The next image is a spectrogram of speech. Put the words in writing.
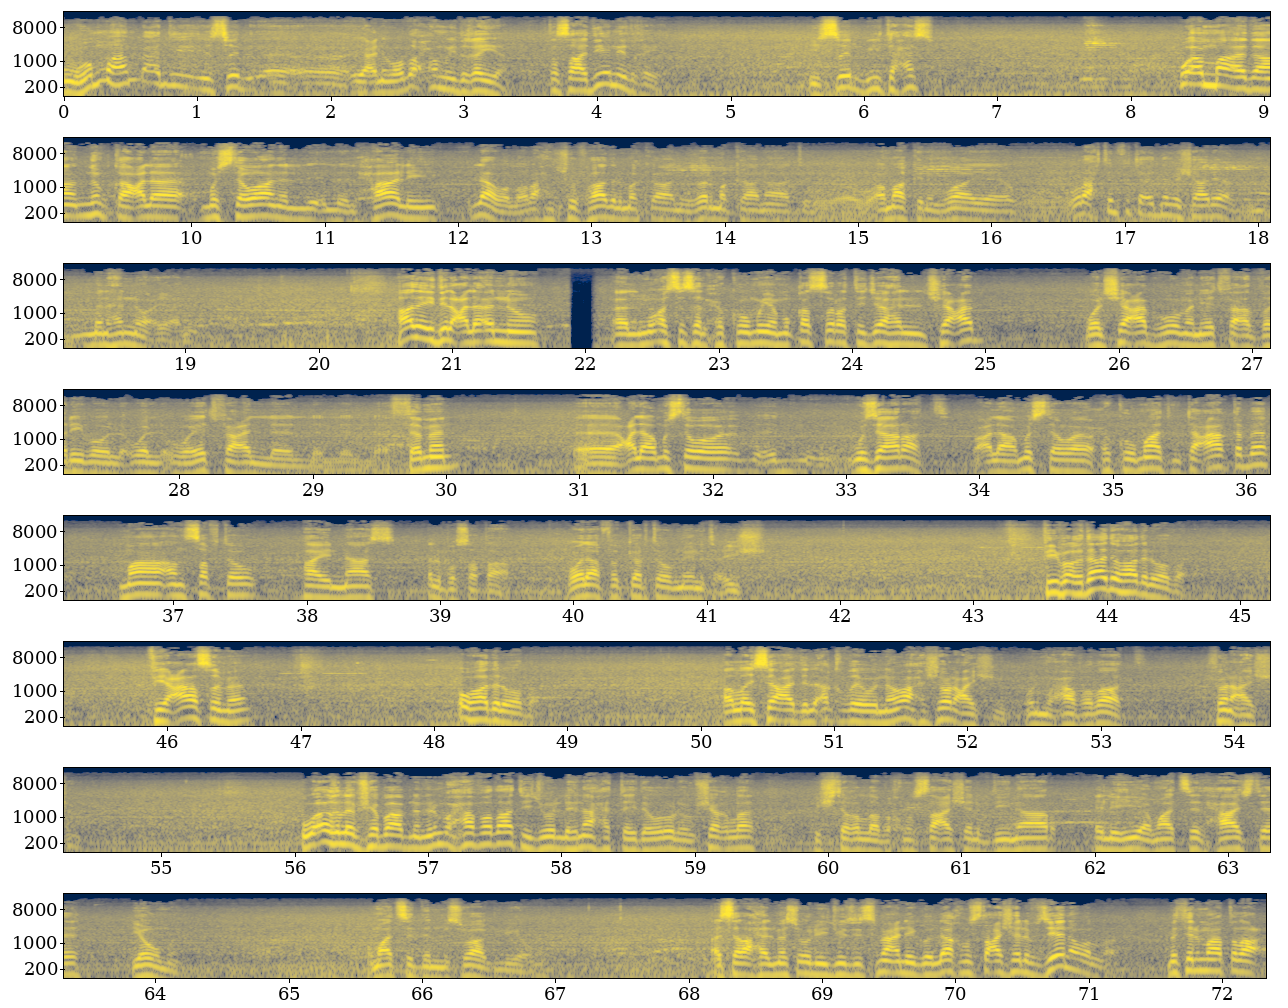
وهم هم بعد يصير آه، يعني وضعهم يتغير اقتصاديا يتغير. يصير به تحسن. وأما إذا نبقى على مستوانا الحالي لا والله راح نشوف هذا المكان وغير مكانات وأماكن هواية وراح تنفتح عندنا مشاريع من هالنوع يعني. هذا يدل على أنه المؤسسة الحكومية مقصرة تجاه الشعب. والشعب هو من يدفع الضريبة ويدفع الثمن آه، على مستوى وزارات وعلى مستوى حكومات متعاقبة ما أنصفتوا هاي الناس البسطاء ولا فكرتوا منين تعيش. في بغداد وهذا الوضع في عاصمة وهذا الوضع. الله يساعد الأقضية والنواحي شلون عايشين؟ والمحافظات شلون عايشين؟ وأغلب شبابنا من المحافظات يجون لهنا حتى يدوروا لهم شغلة يشتغل ب 15000 دينار اللي هي ما تسد حاجته يوما. وما تسد المسواق ليوم هسه راح المسؤول يجوز يسمعني يقول لا 15000 زينة والله. مثل ما طلع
